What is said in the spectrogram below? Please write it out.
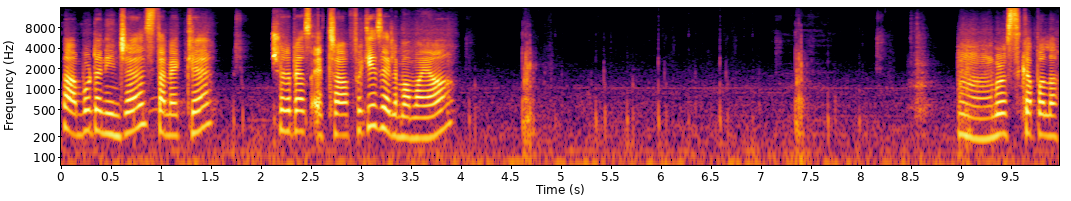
Tamam buradan ineceğiz demek ki. Şöyle biraz etrafı gezelim ama ya. Hmm, burası kapalı.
